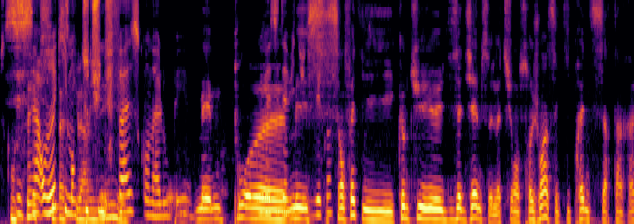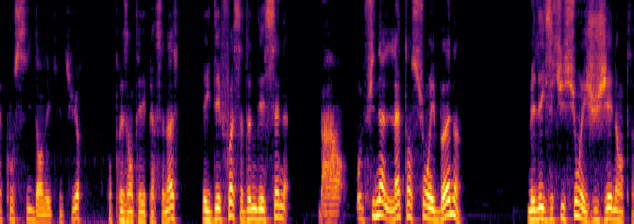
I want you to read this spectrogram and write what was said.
C'est ça. On dirait qu'il manque toute une phase qu'on a loupée. Mais pour euh, David, mais c'est en fait, il- comme tu disais James, là-dessus on se rejoint, c'est qu'ils prennent certains raccourcis dans l'écriture pour présenter les personnages et que des fois ça donne des scènes. Bah, au final, l'intention est bonne, mais l'exécution est juste gênante.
